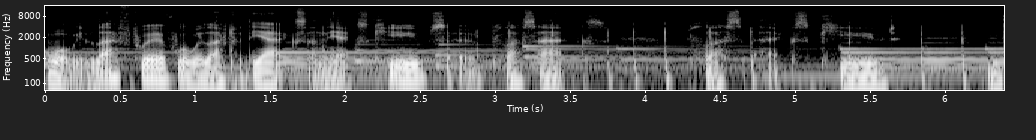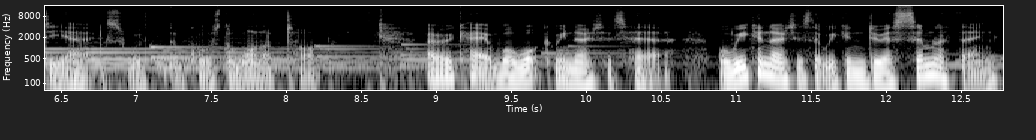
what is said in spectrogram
what we left with? Well, we left with the x and the x cubed, so plus x plus x cubed dx, with, of course, the 1 up top. Okay, well, what can we notice here? Well, we can notice that we can do a similar thing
